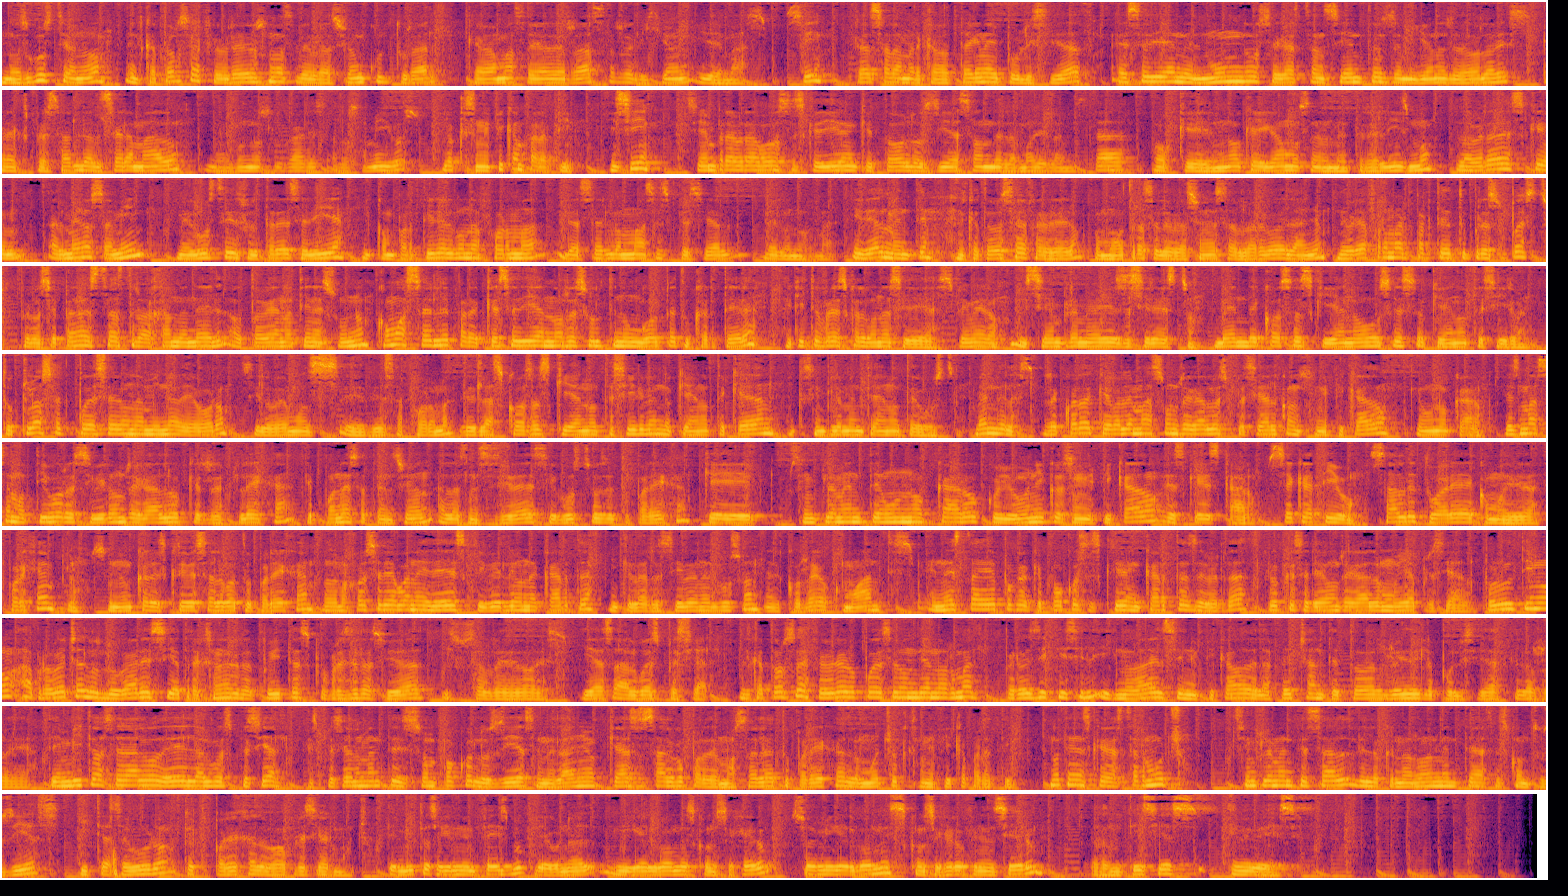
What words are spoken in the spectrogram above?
Nos guste o no, el 14 de febrero es una celebración cultural que va más allá de raza, religión y demás. Sí, gracias a la mercadotecnia y publicidad, ese día en el mundo se gastan cientos de millones de dólares para expresarle al ser amado, en algunos lugares a los amigos, lo que significan para ti. Y sí, siempre habrá voces que digan que todos los días son del amor y la amistad, o que no caigamos en el materialismo. La verdad es que, al menos a mí, me gusta disfrutar ese día y compartir alguna forma de hacerlo más especial de lo normal. Idealmente, el 14 de febrero, como otras celebraciones a lo largo del año, debería formar parte de tu presupuesto. Pero si apenas estás en él o todavía no tienes uno, ¿cómo hacerle para que ese día no resulte en un golpe a tu cartera? Aquí te ofrezco algunas ideas. Primero, y siempre me oyes decir esto, vende cosas que ya no uses o que ya no te sirvan. Tu closet puede ser una mina de oro, si lo vemos eh, de esa forma, de las cosas que ya no te sirven o que ya no te quedan o que simplemente ya no te gustan. Véndelas. Recuerda que vale más un regalo especial con significado que uno caro. Es más emotivo recibir un regalo que refleja que pones atención a las necesidades y gustos de tu pareja que simplemente uno caro cuyo único significado es que es caro. Sé creativo, sal de tu área de comodidad. Por ejemplo, si nunca le escribes algo a tu pareja, a lo mejor sería buena idea escribirle una carta y que la reciba en el buzón, en el correo, como antes. En esta época que pocos escriben cartas de verdad, creo que sería un regalo muy apreciado. Por último, aprovecha los lugares y atracciones gratuitas que ofrece la ciudad y sus alrededores y haz algo especial. El 14 de febrero puede ser un día normal, pero es difícil ignorar el significado de la fecha ante todo el ruido y la publicidad que los rodea. Te invito a hacer algo de él, algo especial, especialmente son pocos los días en el año que haces algo para demostrarle a tu pareja lo mucho que significa para ti. No tienes que gastar mucho, Simplemente sal de lo que normalmente haces con tus días y te aseguro que tu pareja lo va a apreciar mucho. Te invito a seguirme en Facebook, diagonal Miguel Gómez Consejero. Soy Miguel Gómez, consejero financiero para Noticias MBS.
